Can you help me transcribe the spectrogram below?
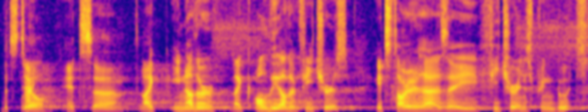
But still, right. it's uh, like in other, like all the other features, it started as a feature in Spring Boot.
